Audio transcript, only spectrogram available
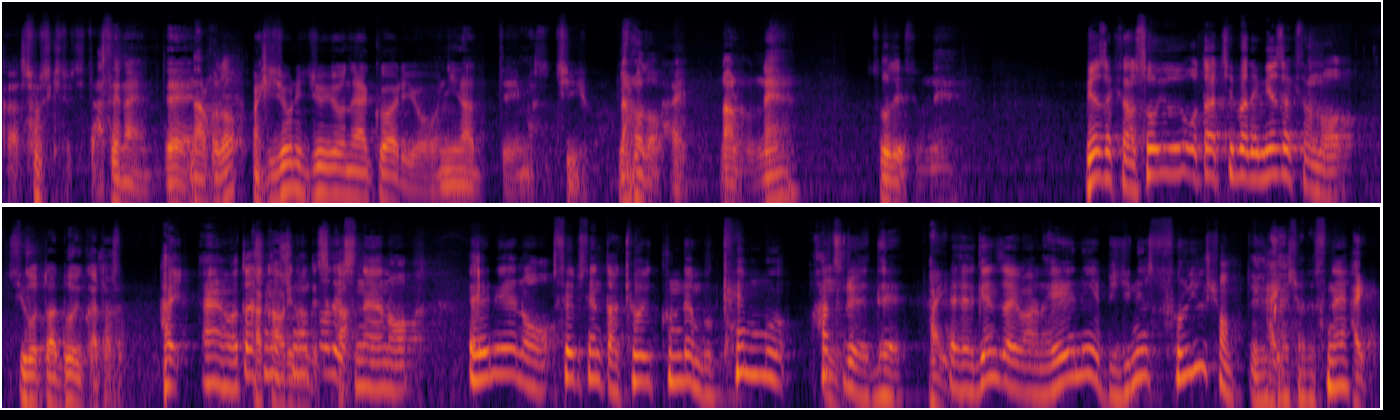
が組織として出せないのでなるほど。まあ、非常に重要な役割を担っていますチーフは。なるほど。はい、なるほどね。そうですよね。宮崎さん、そういうお立場で宮崎さんの仕事はどういう方はい、私関の仕事はですね、あの ANA の整備センター教育訓練部兼務発令で、うん。はい。えー現在はあの ANA ビジネスソリューションという会社ですね。はい。はい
